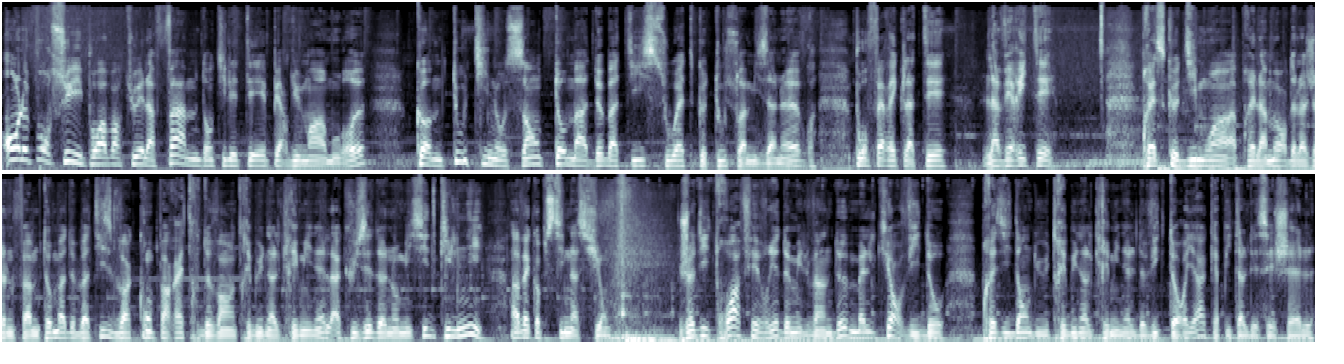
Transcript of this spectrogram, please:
On le poursuit pour avoir tué la femme dont il était éperdument amoureux. Comme tout innocent, Thomas de Baptiste souhaite que tout soit mis en œuvre pour faire éclater la vérité. Presque dix mois après la mort de la jeune femme, Thomas de Baptiste va comparaître devant un tribunal criminel accusé d'un homicide qu'il nie avec obstination. Jeudi 3 février 2022, Melchior Vido, président du tribunal criminel de Victoria, capitale des Seychelles,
